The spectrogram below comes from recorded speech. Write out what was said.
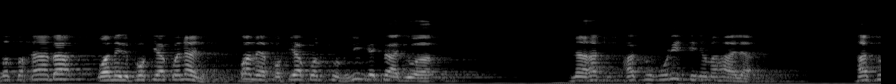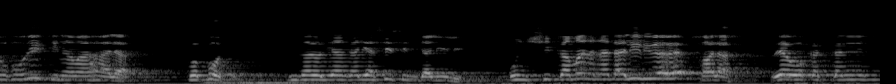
masahaba wamelipokea kwa nani wameyapokea kwa mtume lingetajwa na hatughuriki na mahala hatughuriki na mahala popote tunaloliangalia sisi ni dalili unshikamana na dalili wewe khalas wewe katika nini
